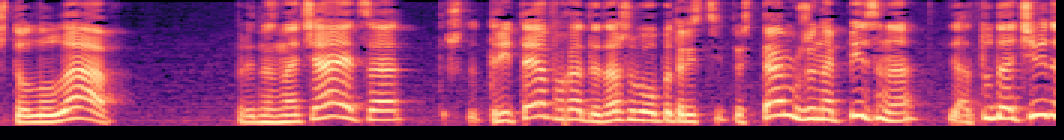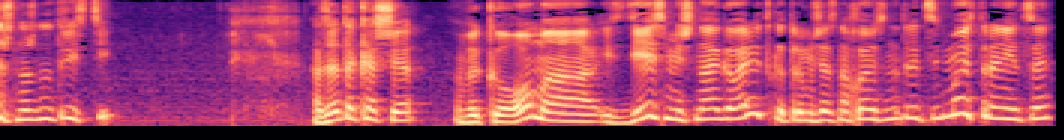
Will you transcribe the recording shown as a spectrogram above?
что лулав предназначается что три тефаха для того, чтобы его потрясти. То есть там уже написано, оттуда очевидно, что нужно трясти. А за это кашер. Векоомар. И здесь Мишна говорит, в которой мы сейчас находимся на 37 странице,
